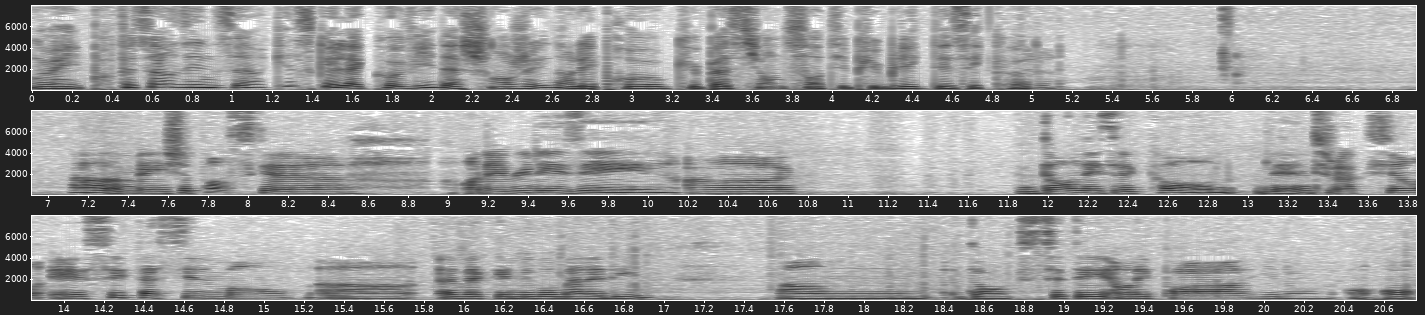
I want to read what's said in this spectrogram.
Oui, professeur Zinzer, qu'est-ce que la COVID a changé dans les préoccupations de santé publique des écoles? Ah, Mais je pense que on a réalisé euh, dans les écoles l'interaction est assez facilement euh, avec les nouvelles maladies. Um, donc c'était, on n'est pas, you know,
